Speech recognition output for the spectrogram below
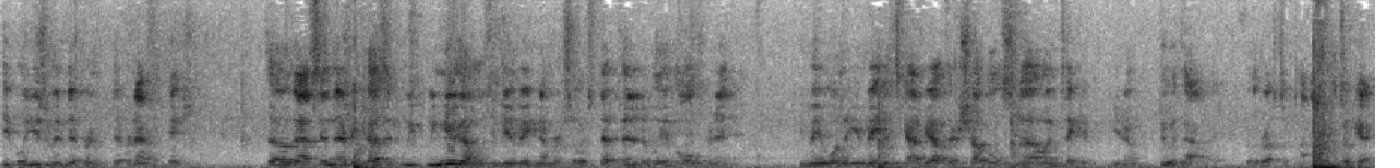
People use them in different, different applications. So that's in there because it- we, we knew that was gonna be a big number, so it's definitively an alternate. You may wonder, your maintenance gotta be out there shoveling snow and take it, you know, do it that way for the rest of the time. That's okay.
